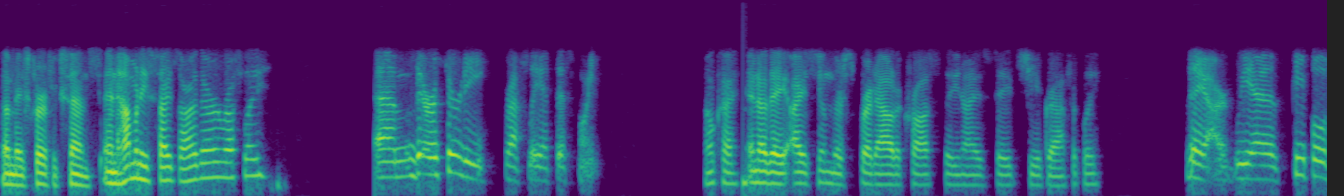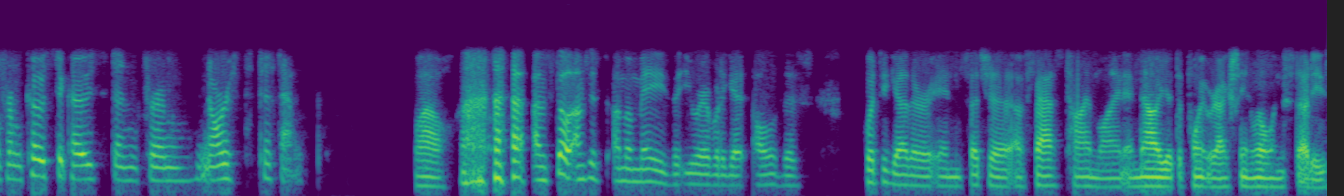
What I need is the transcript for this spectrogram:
That makes perfect sense. And how many sites are there roughly? Um, there are 30 roughly at this point. Okay. And are they, I assume they're spread out across the United States geographically? They are. We have people from coast to coast and from north to south. Wow. I'm still, I'm just, I'm amazed that you were able to get all of this put together in such a, a fast timeline. And now you're at the point where you're actually enrolling studies,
